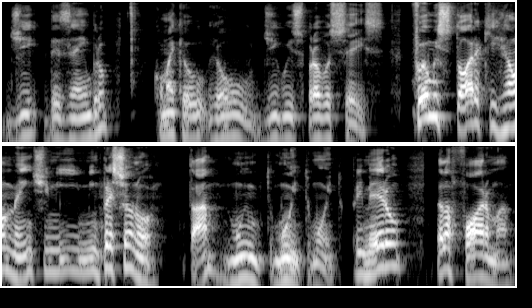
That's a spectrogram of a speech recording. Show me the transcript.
de dezembro. Como é que eu, eu digo isso para vocês? Foi uma história que realmente me, me impressionou, tá? Muito, muito, muito. Primeiro, pela forma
